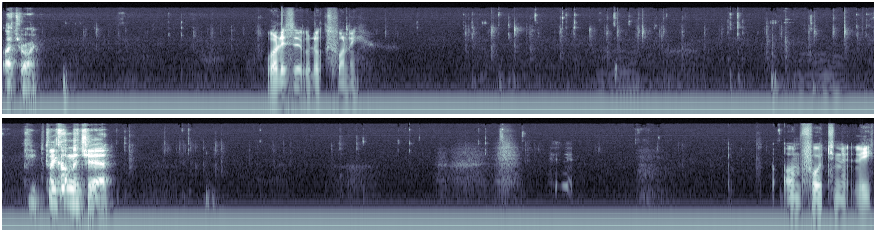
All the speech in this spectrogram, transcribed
I try. What is it that looks funny? Click on the chair. Unfortunately,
